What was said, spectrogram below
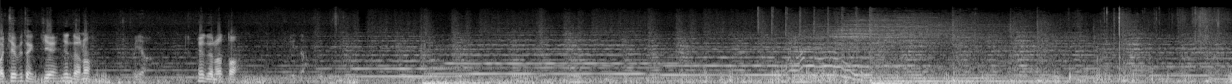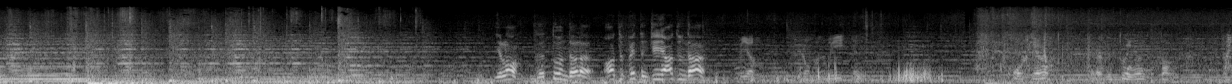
我这边等接你等了不要你等了倒你等你弄你得了啊这别等接压准的不要这种很危我行了给他个盾先给了来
